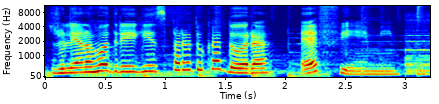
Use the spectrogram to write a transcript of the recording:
Juliana Rodrigues para Educadora FM.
